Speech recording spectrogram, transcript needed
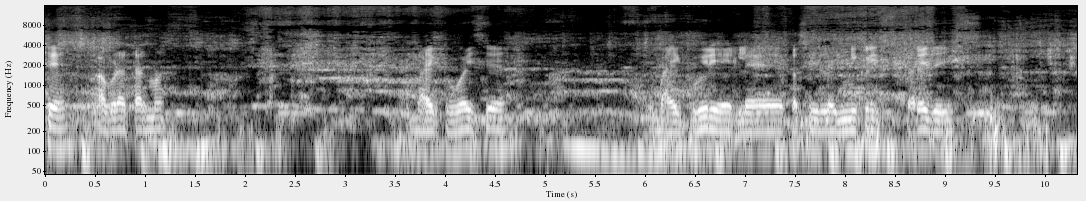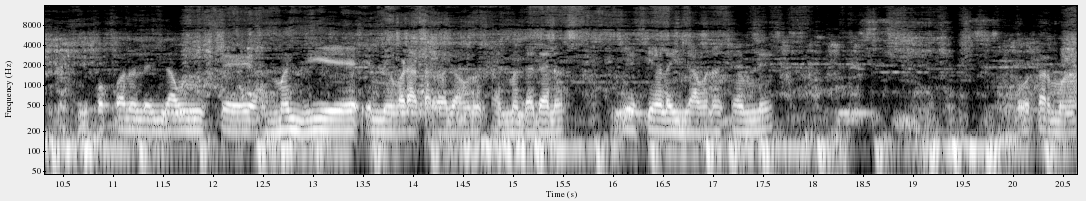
છે આપણા અત્યારમાં બાઇક ધોવાય છે. બાઇક ધોઈ રહી એટલે પછી લઈને નીકળીશ ઘરે જઈશ પછી પપ્પાને લઈ જવાનું છે, હનુમાનજીએ એમને વડા કરવા જવાનું છે, હનુમાન દાદાના. એ ત્યાં લઈ જવાના છે એમને. કોતરમાં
